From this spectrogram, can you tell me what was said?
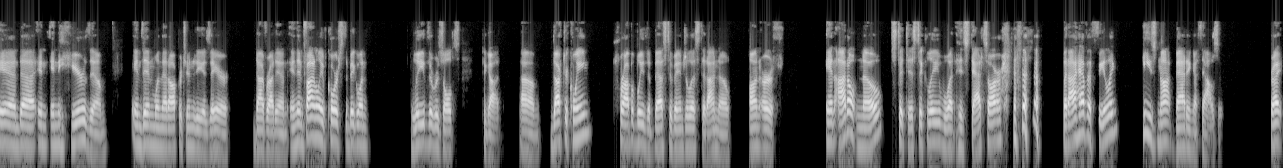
and uh, and and hear them, and then when that opportunity is there, dive right in. And then finally, of course, the big one: leave the results to God. Um, Dr. Queen, probably the best evangelist that I know on earth. And I don't know statistically what his stats are, but I have a feeling he's not batting a thousand, right?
